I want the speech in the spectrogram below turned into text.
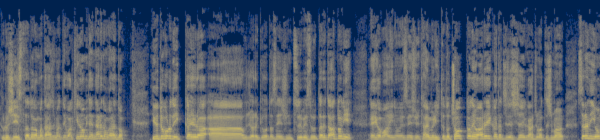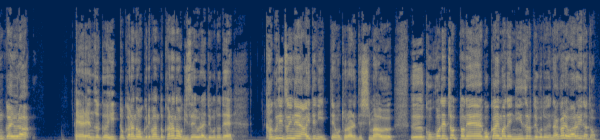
苦しいスタートがまた始まって、脇のみたいになるのかなというところで1回裏、あ藤原京太選手にツーベースを打たれた後に、えー、4番井上選手にタイムリーヒットと、ちょっとね、悪い形で試合が始まってしまう。さらに4回裏、えー、連続ヒットからの送りバントからの犠牲フライということで、確実にね、相手に1点を取られてしまう。うここでちょっとね、5回まで2-0ということで流れ悪いなと。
